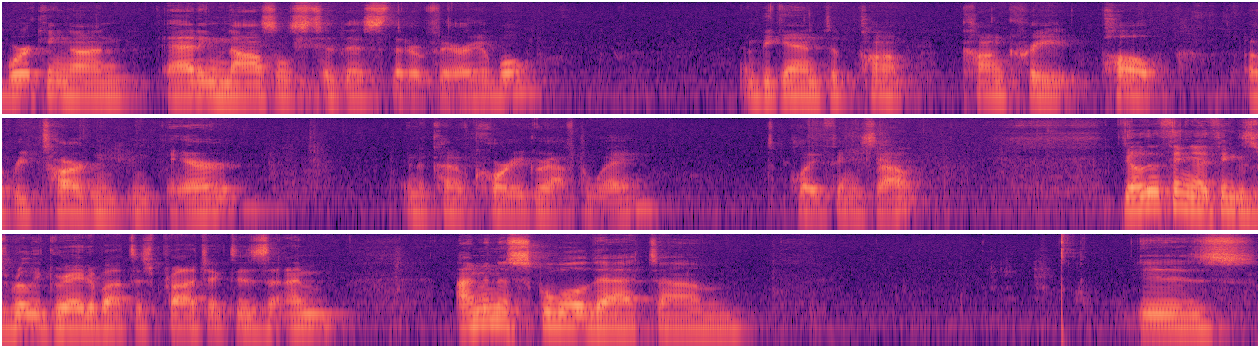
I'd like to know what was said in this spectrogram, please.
working on adding nozzles to this that are variable and began to pump concrete pulp, a retardant in air in a kind of choreographed way to play things out. The other thing I think is really great about this project is I'm, I'm in a school that um, is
